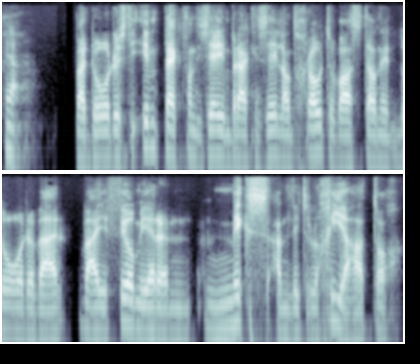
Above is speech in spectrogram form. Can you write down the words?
ja. Waardoor dus die impact van die zeeinbraak in Zeeland groter was dan in het noorden, waar, waar je veel meer een mix aan lithologieën had, toch?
